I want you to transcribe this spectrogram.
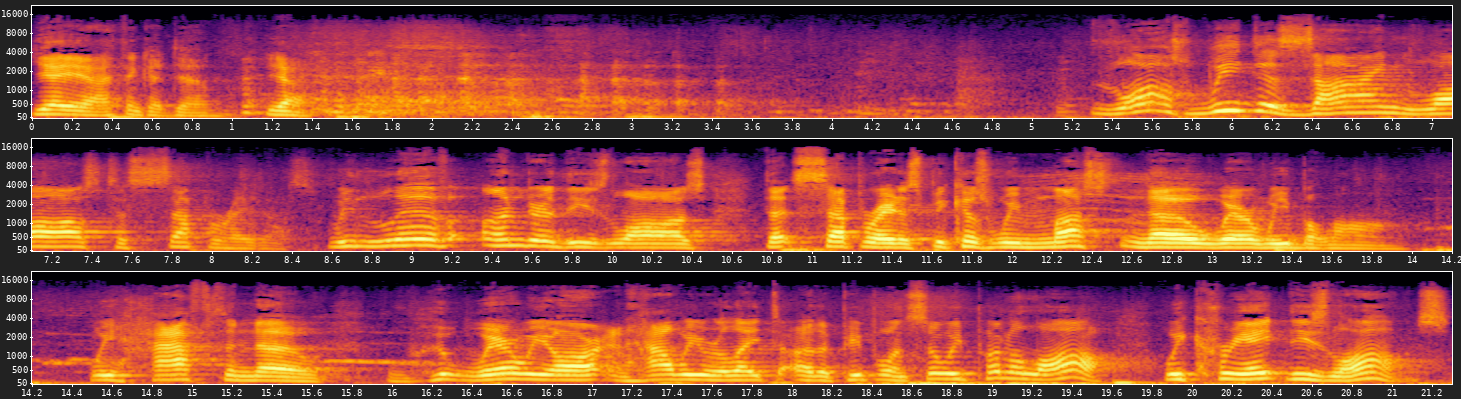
yeah, yeah, I think I did. Yeah. laws, we design laws to separate us. We live under these laws that separate us because we must know where we belong. We have to know who, where we are and how we relate to other people. And so we put a law, we create these laws.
